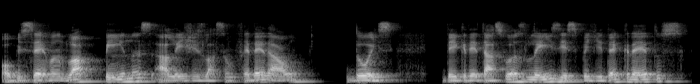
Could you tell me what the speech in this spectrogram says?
observando apenas a legislação federal. 2. Decretar suas leis e expedir decretos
